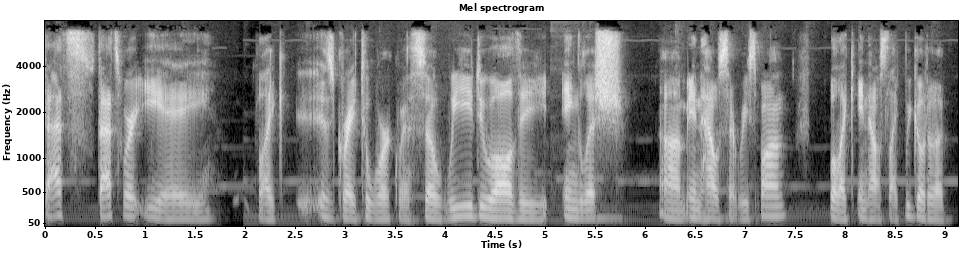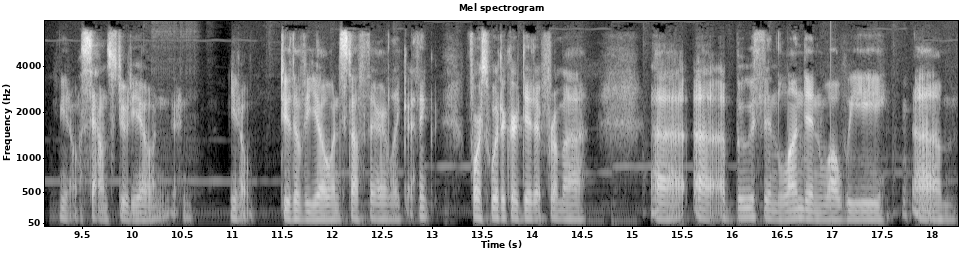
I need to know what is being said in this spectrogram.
That's that's where EA like is great to work with. So we do all the English um, in house at Respawn. Well, like in house, like we go to a you know a sound studio and, and you know do the VO and stuff there. Like I think Forest Whitaker did it from a a, a booth in London while we um,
